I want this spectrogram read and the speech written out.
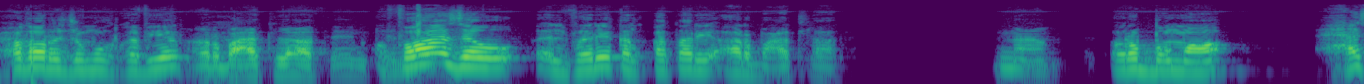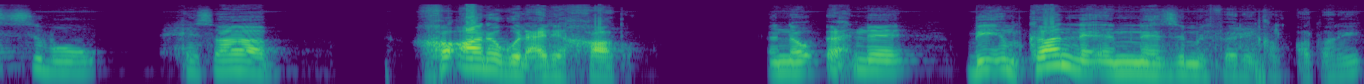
حضر الجمهور كثير. 4 3 يمكن. فازوا الفريق القطري 4 3 نعم. ربما حسبوا حساب خ... أنا أقول عليه خاطئ. إنه إحنا بإمكاننا أن نهزم الفريق القطري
